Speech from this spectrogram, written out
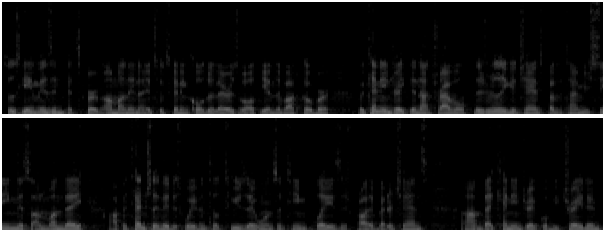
So this game is in Pittsburgh on Monday night, so it's getting colder there as well at the end of October. But Kenyan Drake did not travel. There's really a good chance by the time you're seeing this on Monday, uh, potentially potentially they just wait until Tuesday once the team plays. There's probably a better chance um, that Kenyan Drake will be traded.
